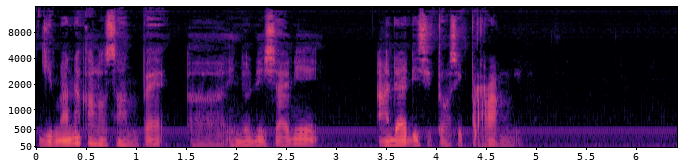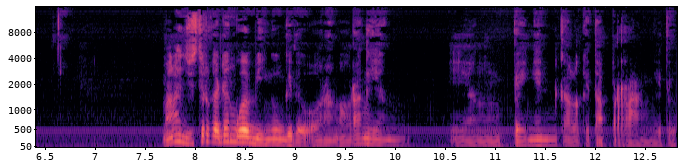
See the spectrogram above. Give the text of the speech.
gimana kalau sampai uh, Indonesia ini ada di situasi perang gitu malah justru kadang gue bingung gitu orang-orang yang yang pengen kalau kita perang gitu.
